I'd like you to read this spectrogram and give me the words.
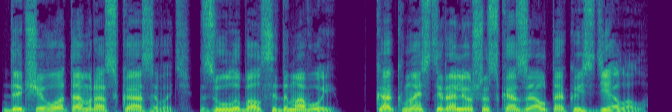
«Да чего там рассказывать?» — заулыбался домовой. «Как мастер Алеша сказал, так и сделал.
